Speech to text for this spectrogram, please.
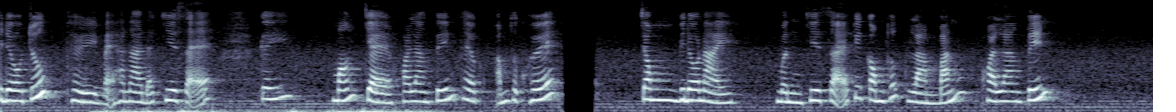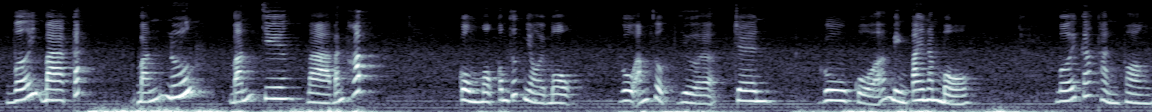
Video trước thì mẹ Hana đã chia sẻ cái món chè khoai lang tím theo ẩm thực Huế. Trong video này, mình chia sẻ cái công thức làm bánh khoai lang tím với ba cách bánh nướng, bánh chiên và bánh hấp, cùng một công thức nhồi bột, gu ẩm thực dựa trên gu của miền Tây Nam Bộ. Với các thành phần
